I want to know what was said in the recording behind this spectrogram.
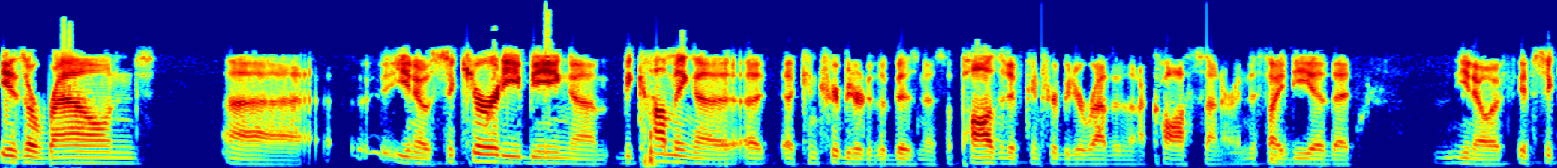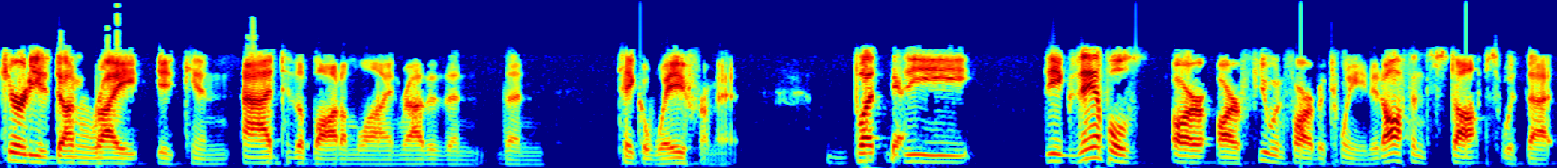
is around uh, you know security being um, becoming a, a, a, contributor to the business, a positive contributor rather than a cost center, and this hmm. idea that you know if, if security is done right, it can add to the bottom line rather than than take away from it. But yeah. the the examples are are few and far between. It often stops with that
